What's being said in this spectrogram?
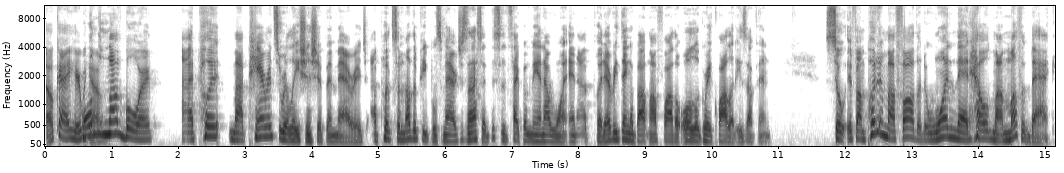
Okay, here we go. on the love board, I put my parents' relationship and marriage. I put some other people's marriages, and I said, "This is the type of man I want." And I put everything about my father, all the great qualities of him. So if I'm putting my father, the one that held my mother back,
